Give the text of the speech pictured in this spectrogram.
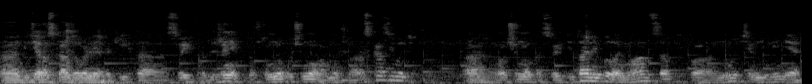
э, где рассказывали о каких-то своих продвижениях, потому что много, очень много можно рассказывать, очень много своих деталей было, нюансов, но тем не менее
